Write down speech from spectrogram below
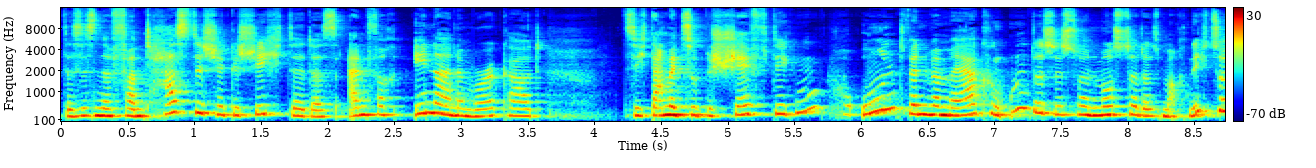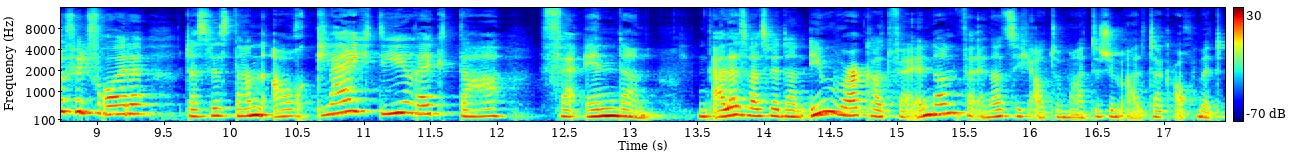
das ist eine fantastische Geschichte, das einfach in einem Workout sich damit zu beschäftigen und wenn wir merken, hm, das ist so ein Muster, das macht nicht so viel Freude, dass wir es dann auch gleich direkt da verändern. Und alles, was wir dann im Workout verändern, verändert sich automatisch im Alltag auch mit,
